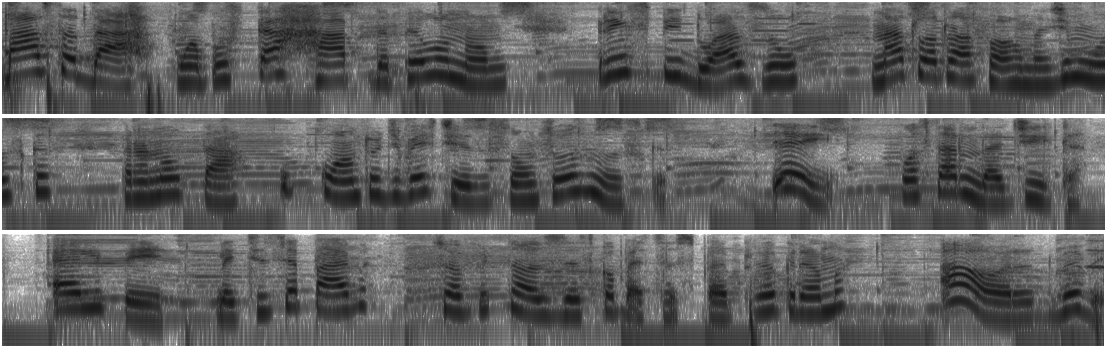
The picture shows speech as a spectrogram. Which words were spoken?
Basta dar uma busca rápida pelo nome Príncipe do Azul na plataforma de músicas para notar o quanto divertidas são suas músicas. E aí, gostaram da dica? LP Letícia Paiva, sua vitória de descobertas para o programa A Hora do Bebê.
